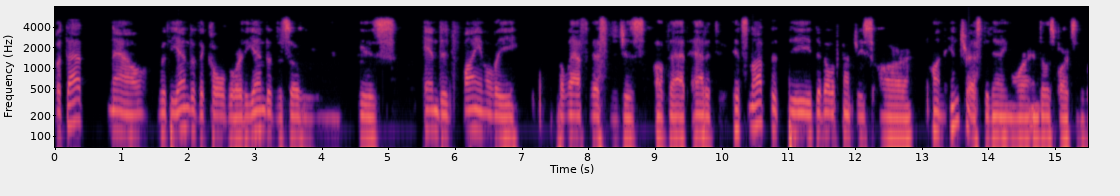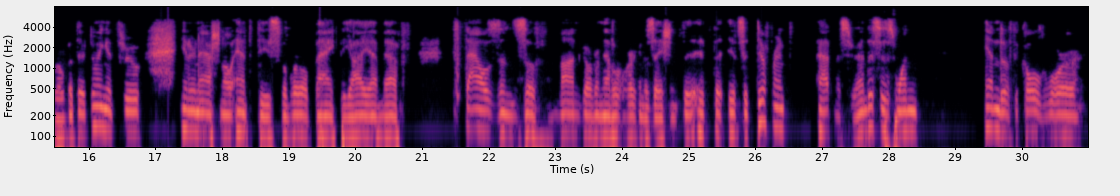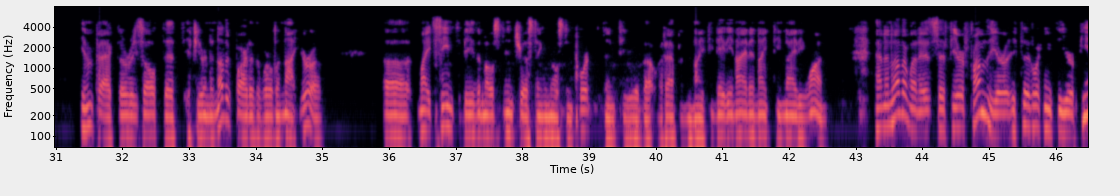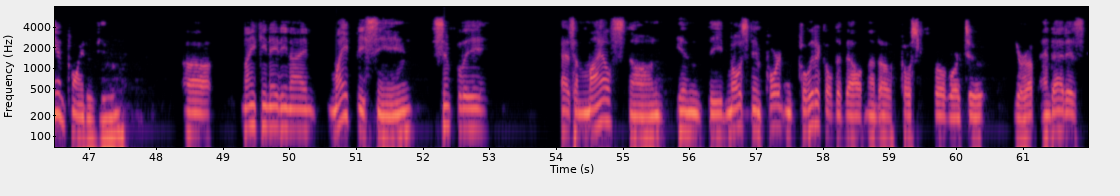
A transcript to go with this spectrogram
But that now, with the end of the Cold War, the end of the Soviet Union, is ended finally the last vestiges of that attitude. It's not that the developed countries are uninterested anymore in those parts of the world, but they're doing it through international entities, the World Bank, the IMF, thousands of non-governmental organizations. it's a different atmosphere, and this is one end of the Cold War impact, a result that if you're in another part of the world and not Europe, uh, might seem to be the most interesting most important thing to you about what happened in 1989 and 1991. And another one is if you're from the Euro, if you're looking at the European point of view, uh, 1989 might be seen simply as a milestone in the most important political development of post World War II Europe, and that is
